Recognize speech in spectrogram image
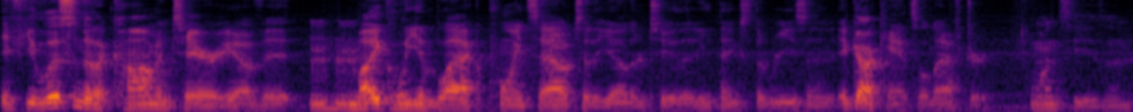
if you listen to the commentary of it, Mhm. Michael Ian Black points out to the other two that he thinks the reason it got canceled after. One season.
